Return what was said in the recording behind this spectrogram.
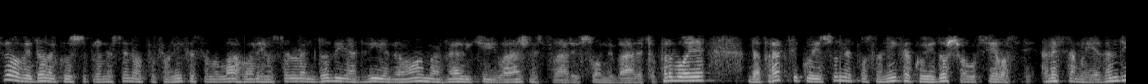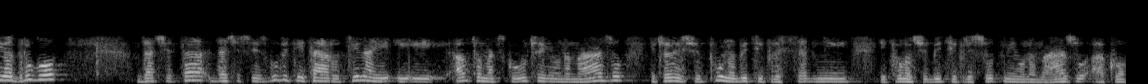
sve ove dole koje su prenesene od poslanika sallallahu alaihi wasallam dobija dvije veoma velike i važne stvari u svom ibadetu. Prvo je da praktikuje sunnet poslanika koji je došao u cijelosti, a ne samo jedan dio. Drugo, da će, ta, da će se izgubiti ta rutina i, i, i automatsko učenje u namazu i čovjek će puno biti presebniji i puno će biti prisutniji u namazu ako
